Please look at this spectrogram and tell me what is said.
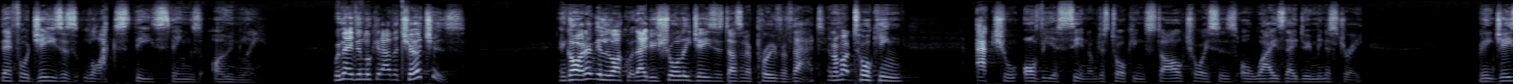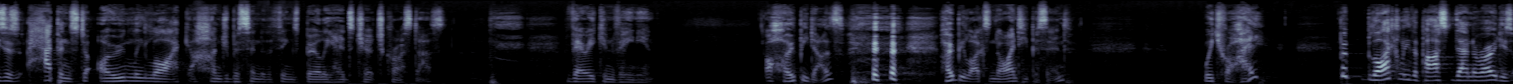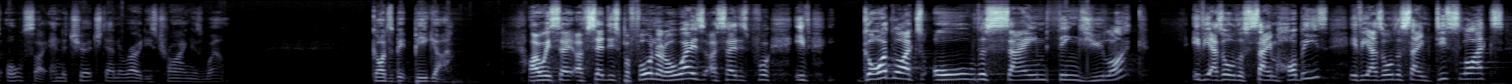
Therefore, Jesus likes these things only. We may even look at other churches and go, I don't really like what they do. Surely Jesus doesn't approve of that. And I'm not talking actual obvious sin, I'm just talking style choices or ways they do ministry. We think Jesus happens to only like 100% of the things Burleigh Heads Church Christ does. Very convenient. I hope he does. hope he likes 90%. We try. But likely the pastor down the road is also, and the church down the road is trying as well. God's a bit bigger I always say, I've said this before, not always, I say this before. If God likes all the same things you like, if He has all the same hobbies, if He has all the same dislikes,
